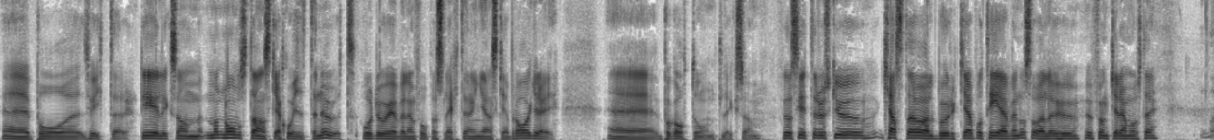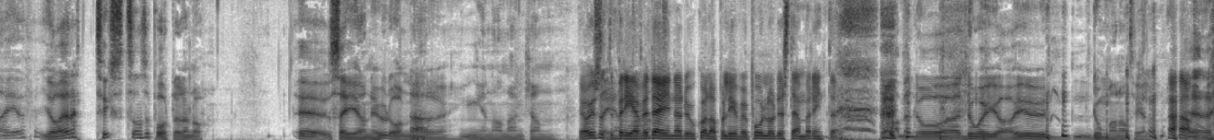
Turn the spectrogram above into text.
eh, på Twitter. Det är liksom, någonstans ska skiten ut. Och då är väl en fotbollsläktare en ganska bra grej. Eh, på gott och ont liksom. Så sitter du och ska kasta ölburkar på tvn och så, eller hur, hur funkar det hos dig? Nej, jag är rätt tyst som supporter ändå. Eh, säger jag nu då när ja. ingen annan kan Jag har ju suttit bredvid dig när du kollar på Liverpool och det stämmer inte. ja men då, då är jag ju domaren något fel. Ja, eh,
